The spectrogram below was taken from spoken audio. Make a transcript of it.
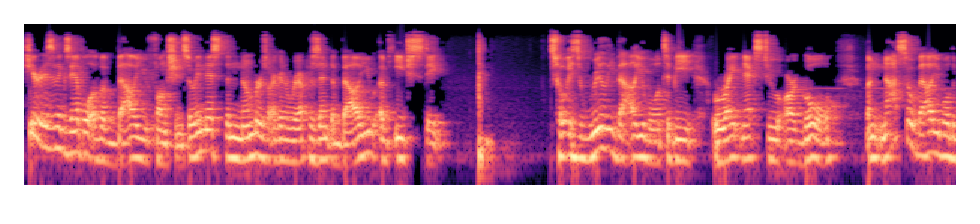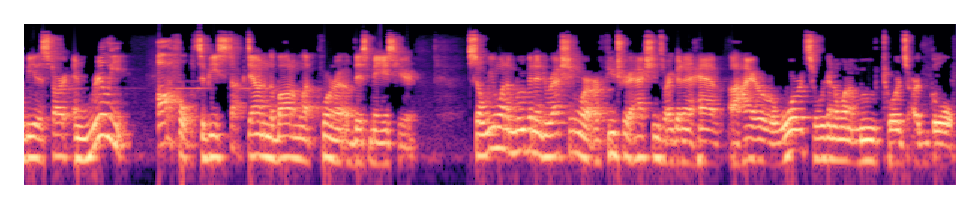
Here is an example of a value function. So in this, the numbers are going to represent the value of each state. So it's really valuable to be right next to our goal, but not so valuable to be at the start and really awful to be stuck down in the bottom left corner of this maze here. So we want to move in a direction where our future actions are going to have a higher reward, so we're going to want to move towards our goal.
